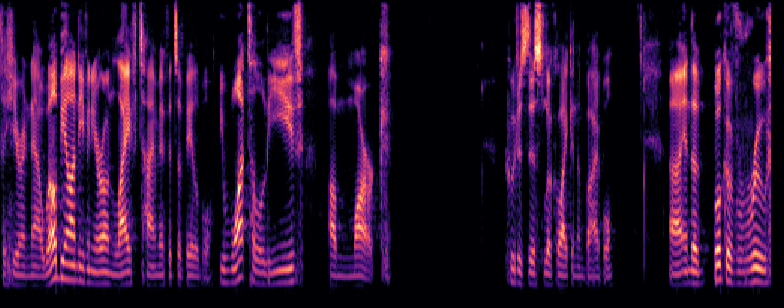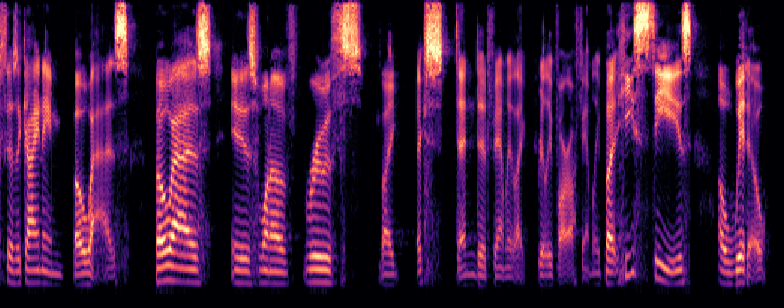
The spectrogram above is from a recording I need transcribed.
the here and now, well beyond even your own lifetime if it's available. You want to leave a mark. Who does this look like in the Bible? Uh, in the book of Ruth, there's a guy named Boaz. Boaz is one of Ruth's like extended family, like really far off family, but he sees a widow,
